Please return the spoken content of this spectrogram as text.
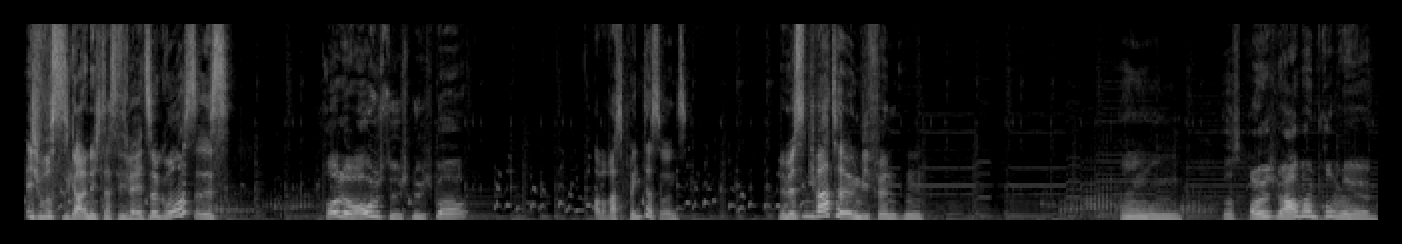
Ich wusste gar nicht, dass die Welt so groß ist. Tolle Aussicht, nicht wahr? Aber was bringt das uns? Wir müssen die Warte irgendwie finden. Hm, das heißt, wir haben ein Problem.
